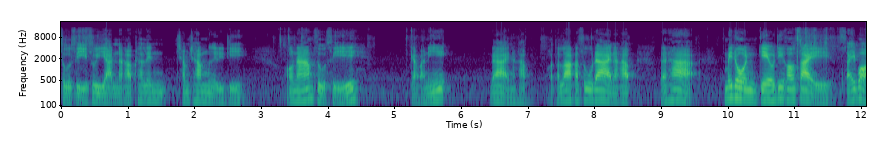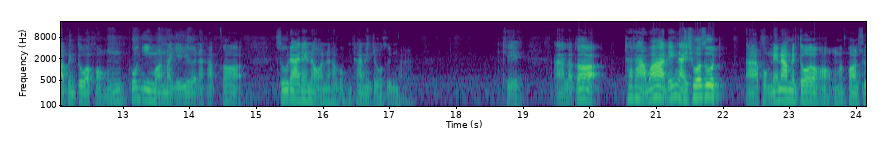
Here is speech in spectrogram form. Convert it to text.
สูสีสุยันนะครับ ถ้าเล่นช้ำๆมือดีๆ ห้องน้ำสูสีกับอันนี้ได้นะครับ ออตล่าก็สู้ได้นะครับ และถ้าไม่โดนเกลที่เขาใส่ไซบอร์ดเป็นตัวของพวกยิงมอนมาเยอะๆนะครับ ก็ สู้ได้แน่นอนนะครับผมถ้าเมนโจขึ้นมา โอเค อ่า แล้วก็ถ้าถามว่าเด็กไหนชั่วสุด อ่า ผมแนะนำเป็นตัวของมังกรสุ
